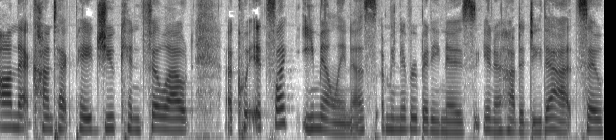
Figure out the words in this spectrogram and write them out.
on that contact page, you can fill out a quick. It's like emailing us. I mean, everybody knows you know how to do that. So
